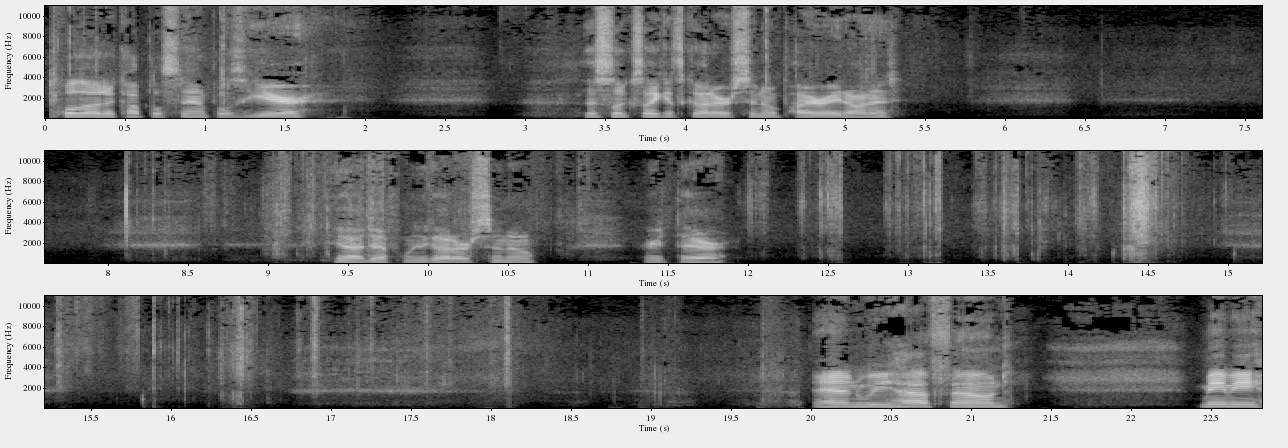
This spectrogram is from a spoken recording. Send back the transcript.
Pulled out a couple samples here. This looks like it's got arsenopyrite on it. Yeah, definitely got our arseno right there. And we have found maybe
